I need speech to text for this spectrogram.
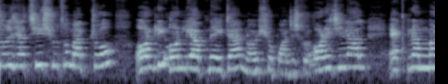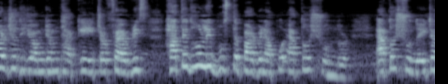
চলে যাচ্ছে শুধুমাত্র অনলি অনলি আপনার এটা নয়শো পঞ্চাশ করে। অরিজিনাল এক নাম্বার যদি জমজম থাকে, এটার ফ্যাব্রিক্স হাতে ধরলে বুঝতে পারবেন আপু, এত সুন্দর এত সুন্দর। এটা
